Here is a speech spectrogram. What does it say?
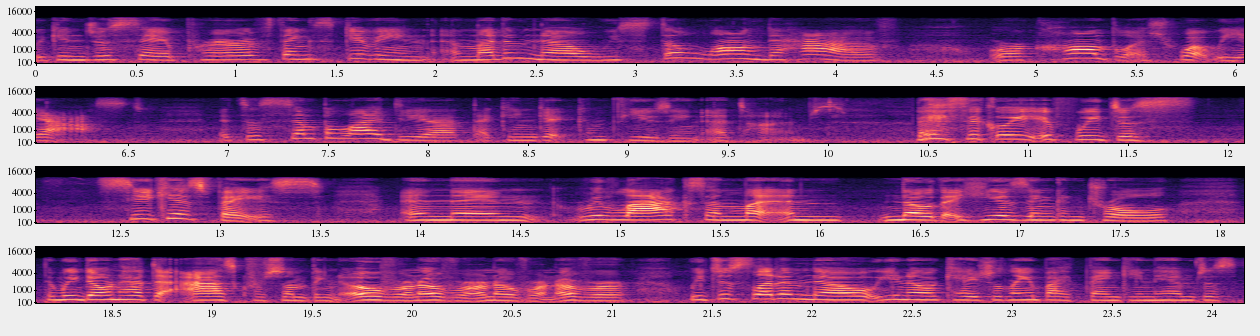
We can just say a prayer of thanksgiving and let Him know we still long to have or accomplish what we asked. It's a simple idea that can get confusing at times. Basically, if we just seek His face and then relax and let Him know that He is in control, then we don't have to ask for something over and over and over and over. We just let him know, you know, occasionally by thanking him, just,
